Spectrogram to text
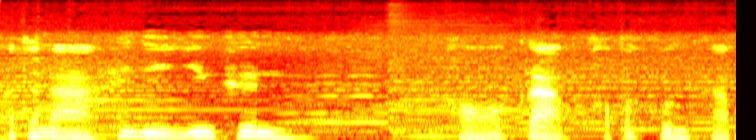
พัฒนาให้ดียิ่งขึ้น ขอกราบขอบพระคุณครับ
